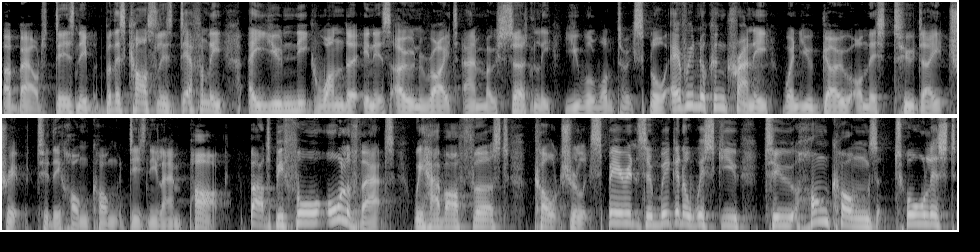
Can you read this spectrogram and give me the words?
about Disney. But this castle is definitely a unique wonder in its own right, and most certainly you will want to explore every nook and cranny when you go on this two day trip to the Hong Kong Disneyland Park. But before all of that, we have our first cultural experience, and we're going to whisk you to Hong Kong's tallest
